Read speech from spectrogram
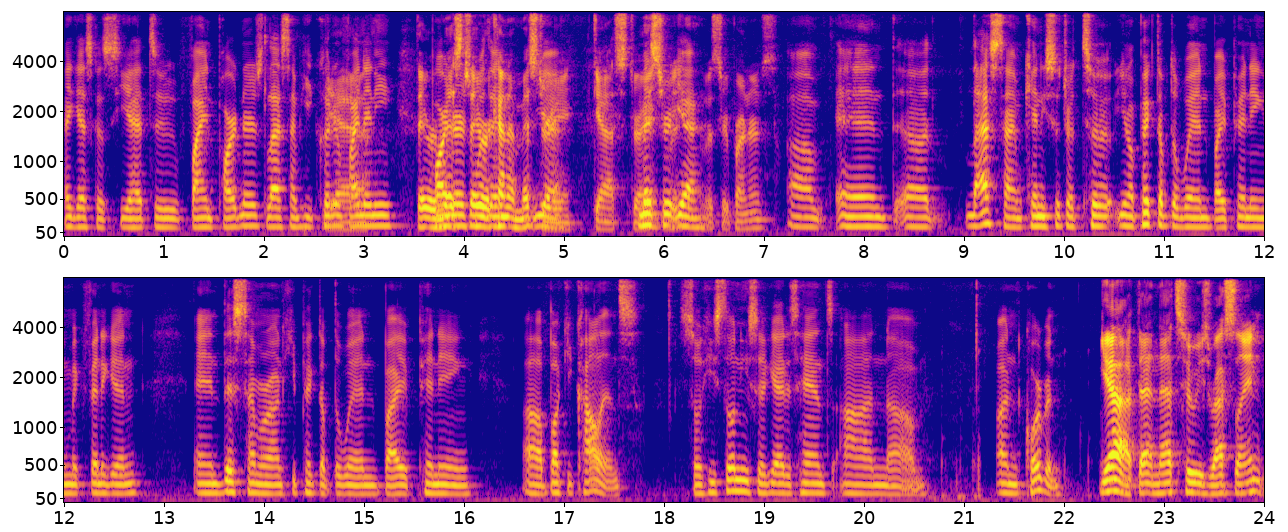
I guess, because he had to find partners. Last time he couldn't Yeah. find any They were partners. mis- they were kind of mystery yeah. guest, right? Mystery- yeah. mystery partners. Um, and uh, last time Kenny Sutra took you know picked up the win by pinning McFinnigan, and this time around he picked up the win by pinning uh, Bucky Collins. So he still needs to get his hands on um, on Corbin. Yeah, then that's who he's wrestling.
